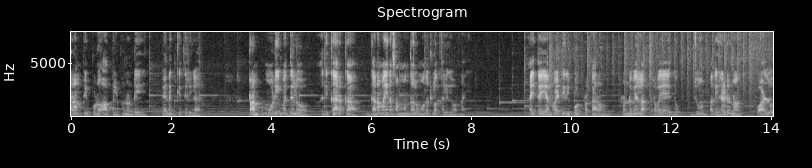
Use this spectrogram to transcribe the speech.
ట్రంప్ ఇప్పుడు ఆ పిలుపు నుండి వెనక్కి తిరిగారు. ట్రంప్ మోడీ మధ్యలో అధికారిక ఘనమైన సంబంధాలు మొదట్లో కలిగి ఉన్నాయి. అయితే ఎన్వైటీ రిపోర్ట్ ప్రకారం రెండు వేల ఇరవై ఐదు జూన్ పదిహేడున వాళ్ళు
